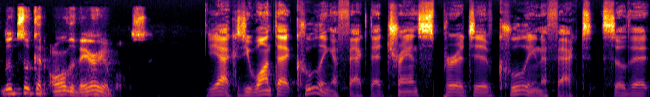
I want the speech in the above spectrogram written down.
Let's look at all the variables yeah, because you want that cooling effect, that transpirative cooling effect, so that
